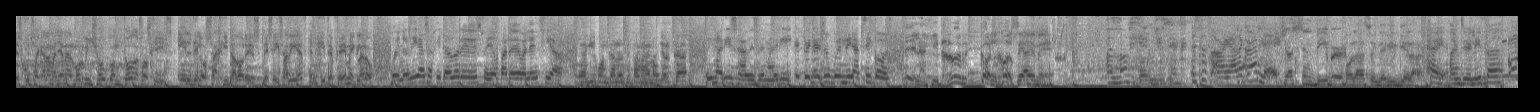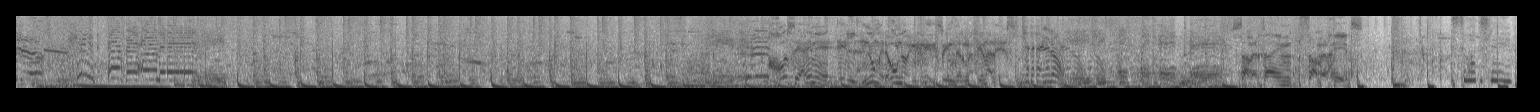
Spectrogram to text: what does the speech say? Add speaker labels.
Speaker 1: Escucha cada mañana el Morning Show con todos los hits. El de los agitadores, de 6 a 10 en Hit FM, claro.
Speaker 2: Buenos días, agitadores. Soy Amparo de Valencia.
Speaker 3: Soy aquí Juan Carlos de Palma de Mallorca.
Speaker 2: Soy Marisa desde Madrid. Que tengáis un buen día, chicos.
Speaker 1: El agitador con José A.M.
Speaker 4: I love hit music. This is Ariana Grande.
Speaker 5: Justin Bieber.
Speaker 6: Hola, soy David Guetta.
Speaker 7: Hey, I'm Dua Lipa.
Speaker 4: Oh yeah.
Speaker 1: A.M. en la número uno en hits internacionales. Summertime, Summer Hits.
Speaker 8: It's too hard to sleep.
